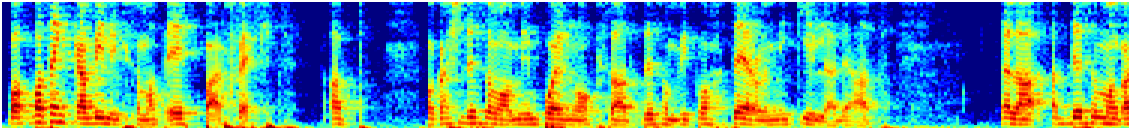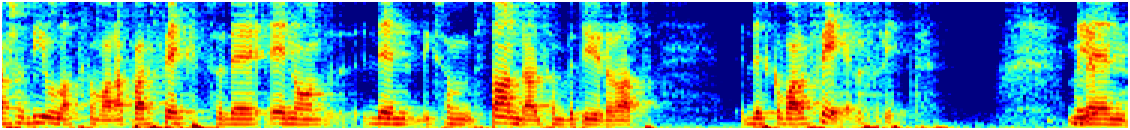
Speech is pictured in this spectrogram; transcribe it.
vad, vad tänker vi liksom att är perfekt? Att var kanske det som var min poäng också att det som vi konstaterar med min kille det är att eller att det som man kanske vill att ska vara perfekt så det är någon det är en liksom standard som betyder att det ska vara felfritt. Nej, Men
